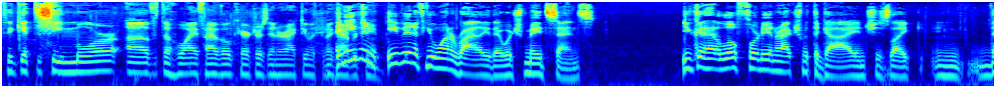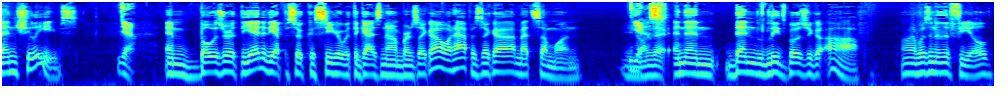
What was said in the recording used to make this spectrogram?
to get to see more of the Hawaii Five O characters interacting with the MacGyver And even team. even if you wanted Riley there, which made sense, you could have had a little flirty interaction with the guy, and she's like, and then she leaves. Yeah, and Bozer at the end of the episode could see her with the guy's number and is like, "Oh, what happens?" Like, "Oh, I met someone." You know, Yes. there. and then then leads Bozer to go, "Oh, well, I wasn't in the field.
